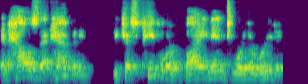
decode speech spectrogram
And how is that happening? Because people are buying into where they're rooted.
